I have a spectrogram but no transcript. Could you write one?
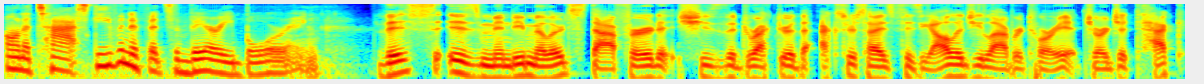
on a task, even if it's very boring. This is Mindy Millard Stafford. She's the director of the Exercise Physiology Laboratory at Georgia Tech.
